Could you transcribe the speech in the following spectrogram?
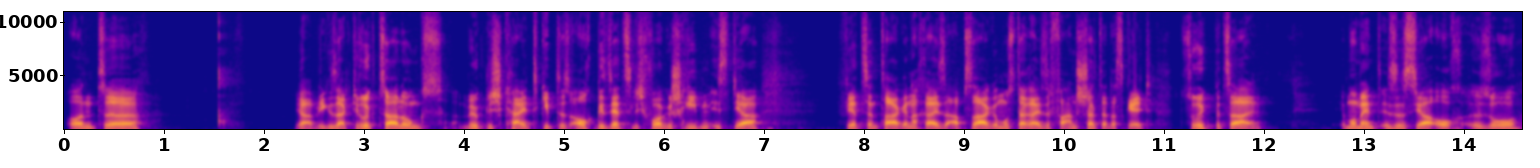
Und äh, ja, wie gesagt, die Rückzahlungsmöglichkeit gibt es auch. Gesetzlich vorgeschrieben ist ja, 14 Tage nach Reiseabsage muss der Reiseveranstalter das Geld zurückbezahlen. Im Moment ist es ja auch so,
